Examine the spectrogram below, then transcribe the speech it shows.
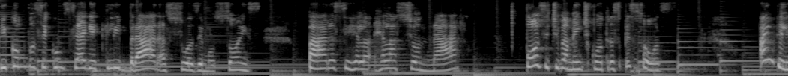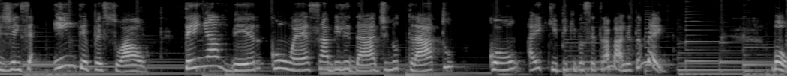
e como você consegue equilibrar as suas emoções para se relacionar positivamente com outras pessoas. A inteligência interpessoal tem a ver com essa habilidade no trato com a equipe que você trabalha também. Bom,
